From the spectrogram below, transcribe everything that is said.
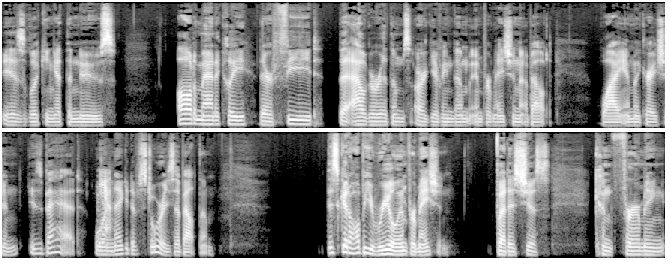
is looking at the news, automatically their feed, the algorithms are giving them information about why immigration is bad or Yeah. negative stories about them. This could all be real information, but it's just confirming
